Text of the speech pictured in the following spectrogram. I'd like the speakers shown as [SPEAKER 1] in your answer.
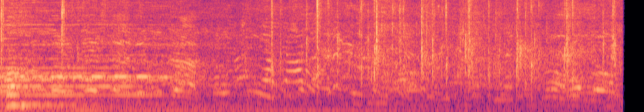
[SPEAKER 1] Oh.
